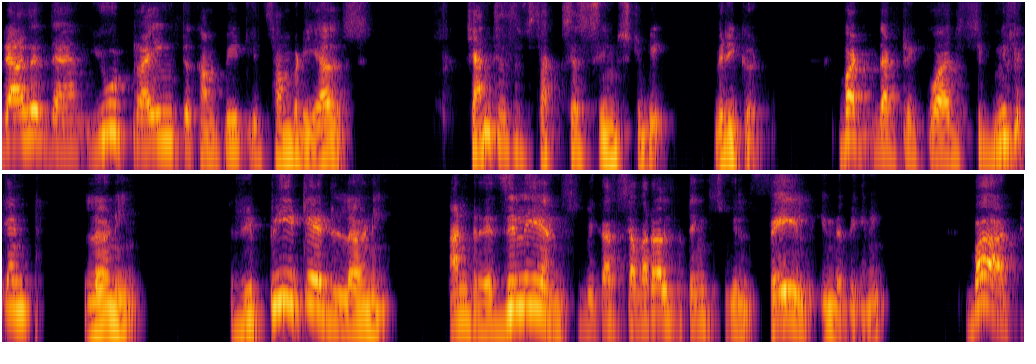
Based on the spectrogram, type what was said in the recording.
rather than you trying to compete with somebody else, chances of success seems to be very good. But that requires significant learning, repeated learning, and resilience because several things will fail in the beginning. But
